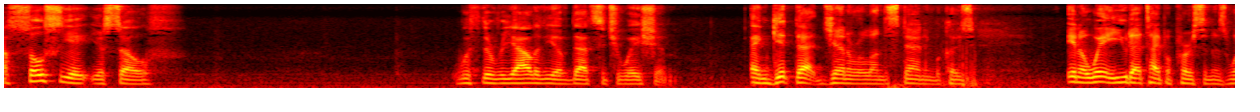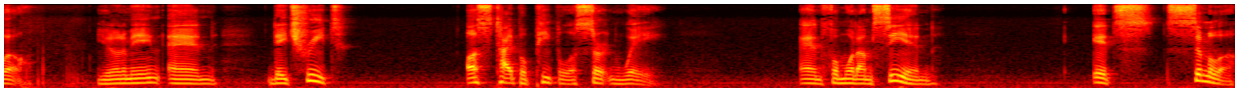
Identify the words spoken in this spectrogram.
associate yourself with the reality of that situation and get that general understanding because in a way you that type of person as well. You know what I mean? And they treat us type of people a certain way. And from what I'm seeing, it's similar.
